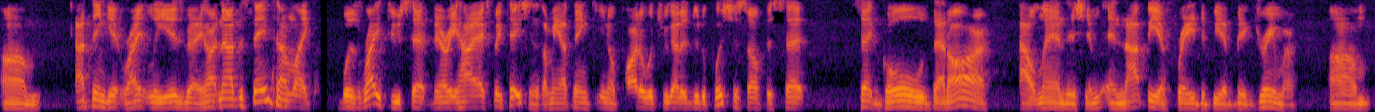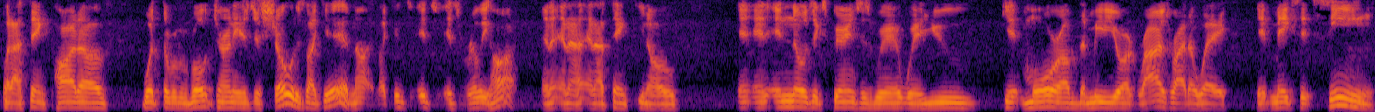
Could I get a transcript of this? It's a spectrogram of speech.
um, I think it rightly is very hard. Now at the same time, like was right to set very high expectations. I mean, I think you know part of what you got to do to push yourself is set set goals that are outlandish and, and not be afraid to be a big dreamer. Um, but I think part of what the revolt journey has just showed is like, yeah, no, like it's it's it's really hard. And and I, and I think you know in, in those experiences where where you get more of the meteoric rise right away, it makes it seem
